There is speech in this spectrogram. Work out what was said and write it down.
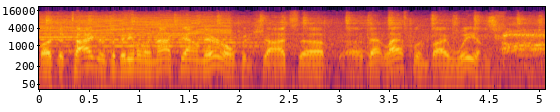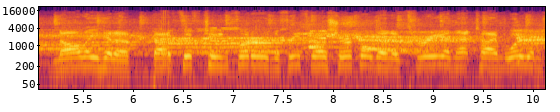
But the Tigers have been able to knock down their open shots. Uh, uh, that last one by Williams. Nolley hit a, about a 15 footer in the free throw circle, then a three, and that time Williams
